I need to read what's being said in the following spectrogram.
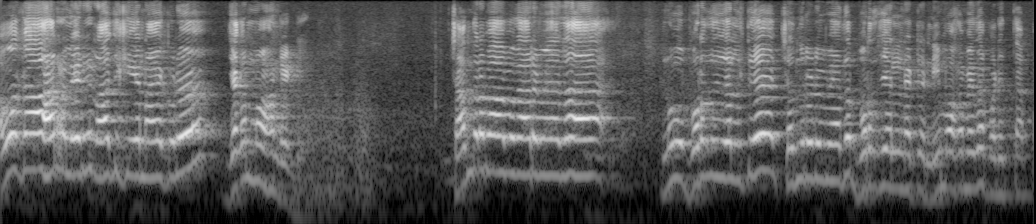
అవగాహన లేని రాజకీయ నాయకుడు జగన్మోహన్ రెడ్డి. చంద్రబాబు గారి మీద నువ్వు బురద చల్లితే చంద్రుడి మీద బురద చల్లినట్టే నీ మొహం మీద పడింది తప్ప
